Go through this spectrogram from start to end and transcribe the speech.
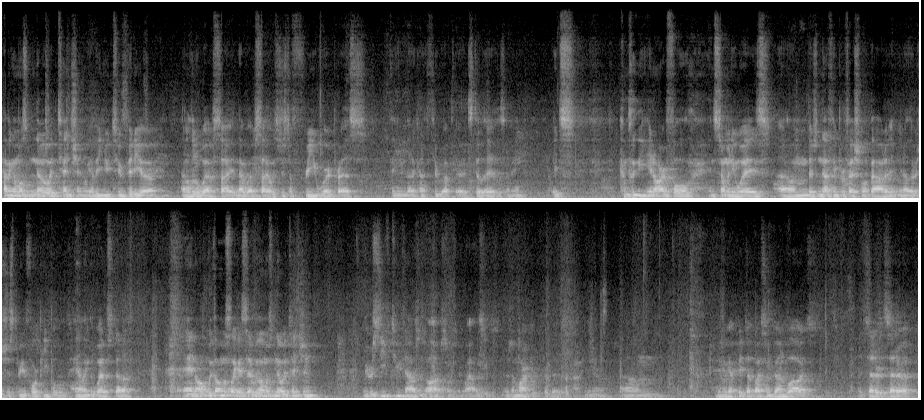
having almost no attention. We have a YouTube video and a little website, and that website was just a free WordPress theme that I kind of threw up there. It still is. I mean, it's completely inartful in so many ways. Um, there's nothing professional about it. You know, there was just three or four people handling the web stuff. And with almost, like I said, with almost no attention, we received $2,000. So I was like, wow, is, there's a market for this, you know. Um, then we got picked up by some gun blogs, et cetera, et cetera.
